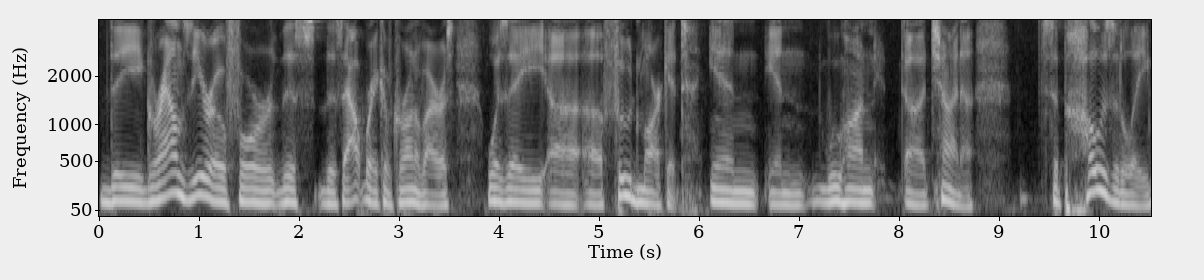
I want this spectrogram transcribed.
the ground zero for this this outbreak of coronavirus was a, uh, a food market in in Wuhan, uh, China. Supposedly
